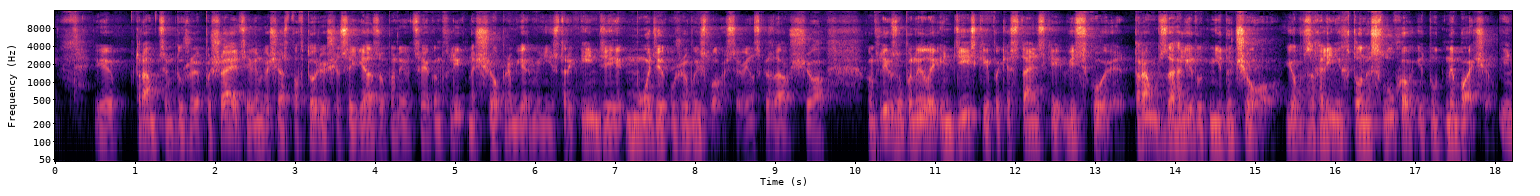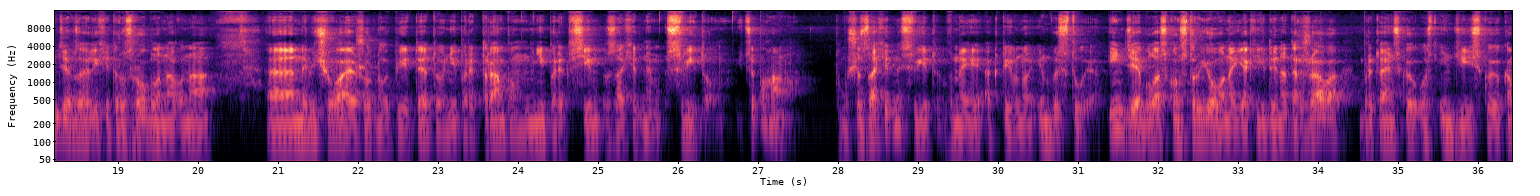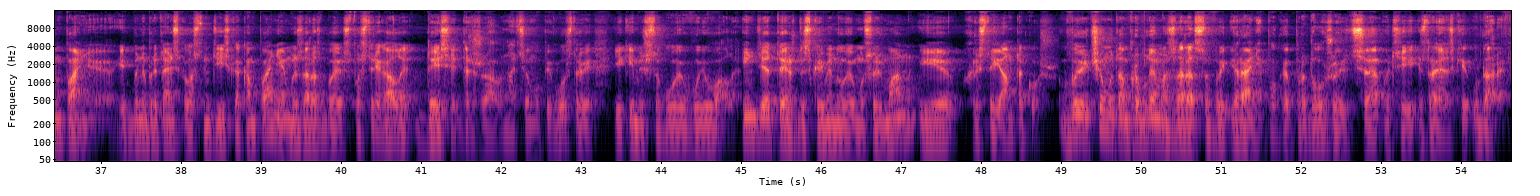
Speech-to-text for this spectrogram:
І Трамп цим дуже пишається. Він весь час повторює, що це я зупинив цей конфлікт. На що прем'єр-міністр Індії моді уже висловився. Він сказав, що конфлікт зупинили індійські і пакистанські військові. Трамп взагалі тут ні до чого. Його взагалі ніхто не слухав і тут не бачив. Індія взагалі хитро зроблена. Вона е, не відчуває жодного пієтету ні перед Трампом, ні перед всім західним світом. І це погано. Тому що західний світ в неї активно інвестує. Індія була сконструйована як єдина держава британською Ост-Індійською компанією. Якби не британська Ост-Індійська компанія, ми зараз би спостерігали 10 держав на цьому півострові, які між собою воювали. Індія теж дискримінує мусульман і християн також. В чому там проблема зараз в Ірані, поки продовжуються оці ізраїльські удари?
